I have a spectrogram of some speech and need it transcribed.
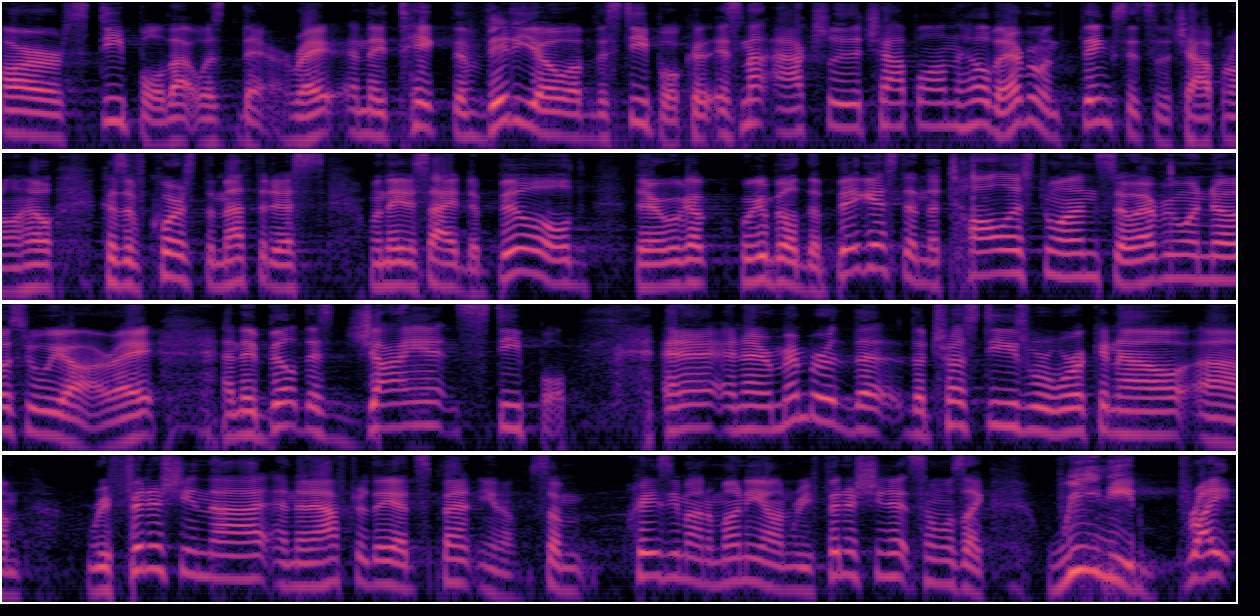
our steeple that was there, right? And they take the video of the steeple. Cause it's not actually the chapel on the hill, but everyone thinks it's the chapel on the hill. Because, of course, the Methodists, when they decided to build there, we're going to build the biggest and the tallest one so everyone knows who we are, right? And they built this giant steeple. And I, and I remember the, the trustees were working out um, refinishing that, and then after they had spent, you know, some crazy amount of money on refinishing it, someone was like, we need bright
